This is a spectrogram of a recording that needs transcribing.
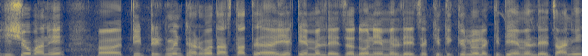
हिशोबाने ती ट्रीटमेंट ठरवत असतात. एक एम एल द्यायचं दोन एम एल द्यायचं किती किलोला किती एम एल द्यायचं आणि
